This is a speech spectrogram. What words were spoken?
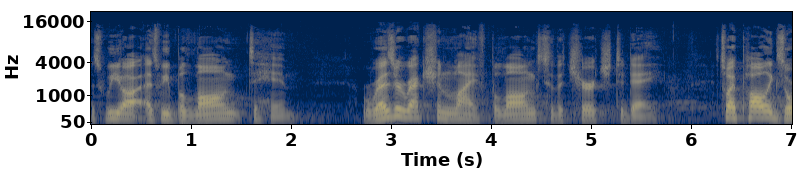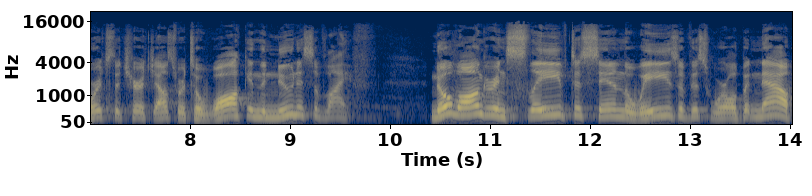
as we, are, as we belong to Him. Resurrection life belongs to the church today. That's why Paul exhorts the church elsewhere to walk in the newness of life. No longer enslaved to sin and the ways of this world, but now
